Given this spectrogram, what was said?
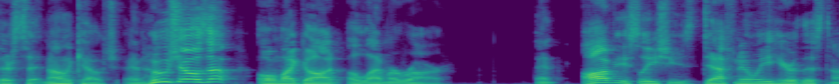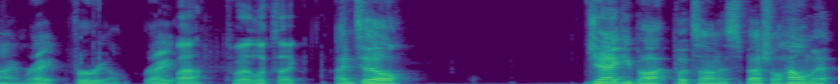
they're sitting on the couch. And who shows up? Oh my god, Alema Rar. And obviously, she's definitely here this time, right? For real, right? Wow, that's what it looks like. Until Jaggybot puts on his special helmet,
